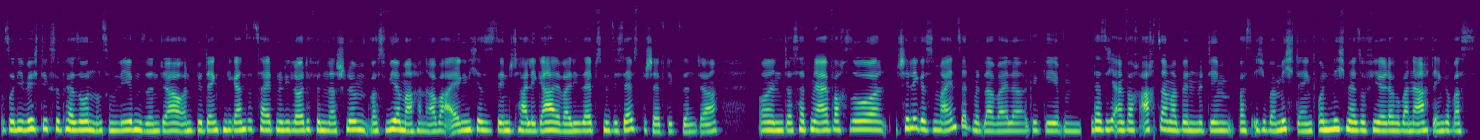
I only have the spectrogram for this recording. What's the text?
so die wichtigste Person in unserem Leben sind, ja, und wir denken die ganze Zeit nur, die Leute finden das schlimm, was wir machen, aber eigentlich ist es denen total egal, weil die selbst mit sich selbst beschäftigt sind, ja. Und das hat mir einfach so ein chilliges Mindset mittlerweile gegeben, dass ich einfach achtsamer bin mit dem, was ich über mich denke und nicht mehr so viel darüber nachdenke, was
